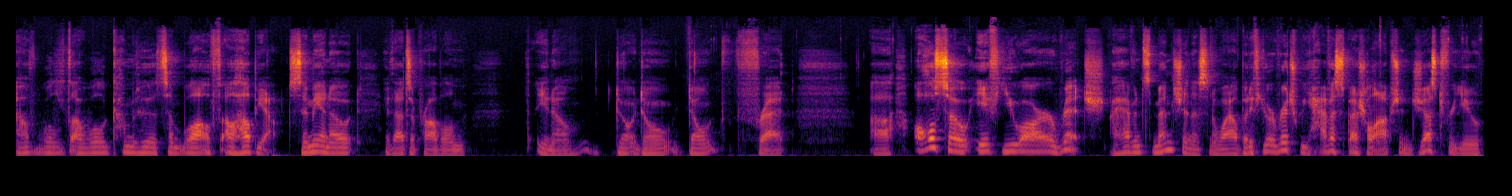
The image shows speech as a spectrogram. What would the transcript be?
I'll we'll, I will come to some. Well, I'll, I'll help you out. Send me a note if that's a problem. You know, don't don't don't fret. Uh, also, if you are rich, I haven't mentioned this in a while, but if you are rich, we have a special option just for you.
